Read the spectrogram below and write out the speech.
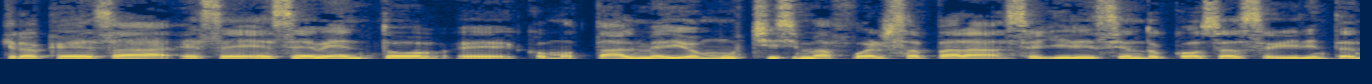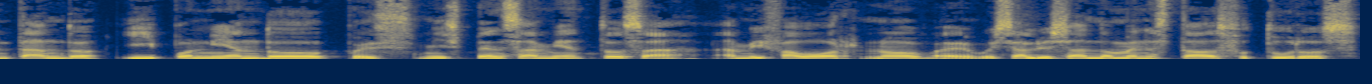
creo que esa, ese, ese evento eh, como tal me dio muchísima fuerza para seguir haciendo cosas, seguir intentando y poniendo pues mis pensamientos a, a mi favor, ¿no? Eh, visualizándome en estados futuros,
